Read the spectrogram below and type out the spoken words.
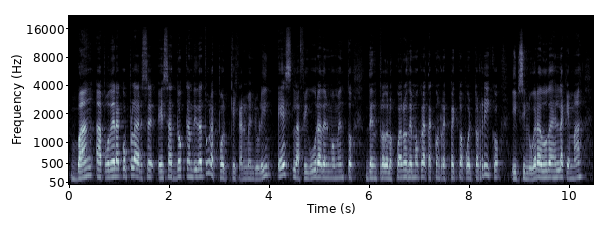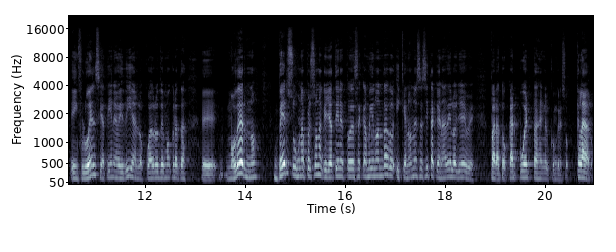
van a poder acoplarse esas dos candidaturas, porque Carmen Yulín es la figura del momento dentro de los cuadros demócratas con respecto a Puerto Rico y sin lugar a dudas es la que más influencia tiene hoy día en los cuadros demócratas eh, modernos versus una persona que ya tiene todo ese camino andado y que no necesita que nadie lo lleve para tocar puertas en el Congreso. Claro,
